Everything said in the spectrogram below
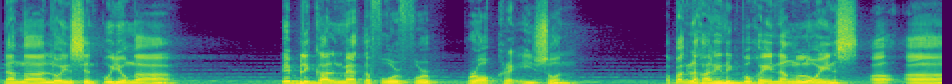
ng uh, loins yan po yung uh, biblical metaphor for procreation. Kapag nakarinig po kayo ng loins, uh, uh,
